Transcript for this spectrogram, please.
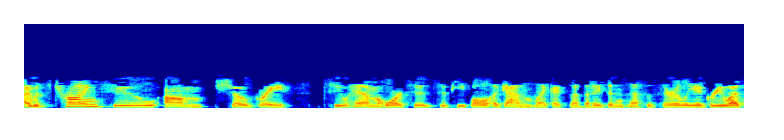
I was trying to um, show grace to him or to, to people, again, like I said, that I didn't necessarily agree with.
